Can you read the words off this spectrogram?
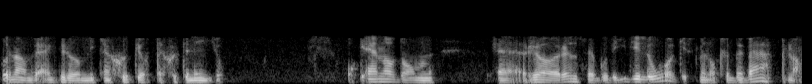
och den andra ägde rum 1978-79. Och en av de eh, rörelser, både ideologiskt men också beväpnat,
